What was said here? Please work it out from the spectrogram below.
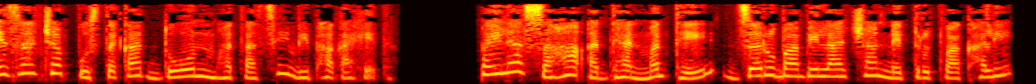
एझराच्या पुस्तकात दोन महत्त्वाचे विभाग आहेत. पहिल्या सहा अध्यायांमध्ये जरुबाबिलाच्या नेतृत्वाखाली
